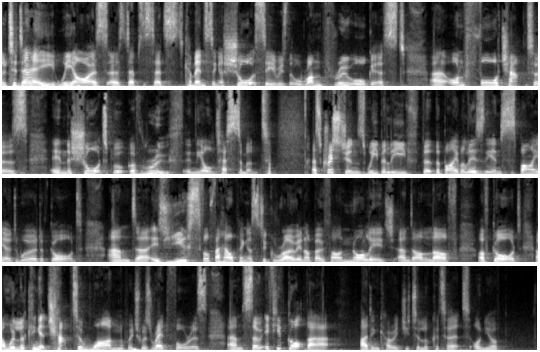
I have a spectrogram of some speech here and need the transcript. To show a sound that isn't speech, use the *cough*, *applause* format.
So today we are, as, as has said, commencing a short series that will run through August uh, on four chapters in the short book of Ruth in the Old Testament. As Christians, we believe that the Bible is the inspired word of God and uh, is useful for helping us to grow in our, both our knowledge and our love of God. And we're looking at chapter one, which was read for us. Um, so if you've got that, I'd encourage you to look at it on your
